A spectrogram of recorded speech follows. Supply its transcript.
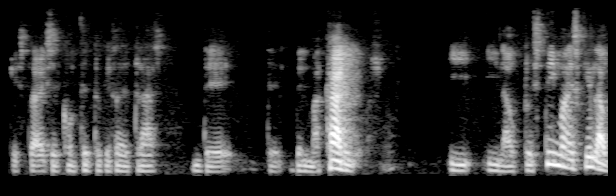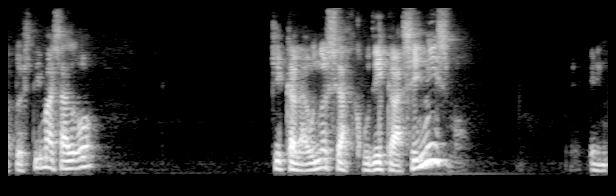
que está, es el concepto que está detrás del Macarios, y, la autoestima, es que la autoestima es algo que cada uno se adjudica a sí mismo. En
